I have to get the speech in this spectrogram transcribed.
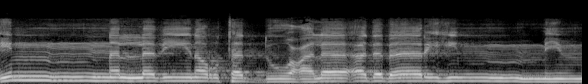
إن الذين ارتدوا على أدبارهم من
